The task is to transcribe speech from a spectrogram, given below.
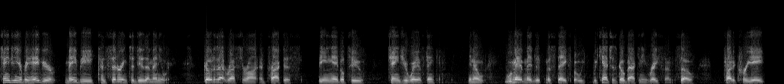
changing your behavior may be considering to do them anyway. Go to that restaurant and practice being able to change your way of thinking. You know, we may have made mistakes, but we, we can't just go back and erase them. So try to create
